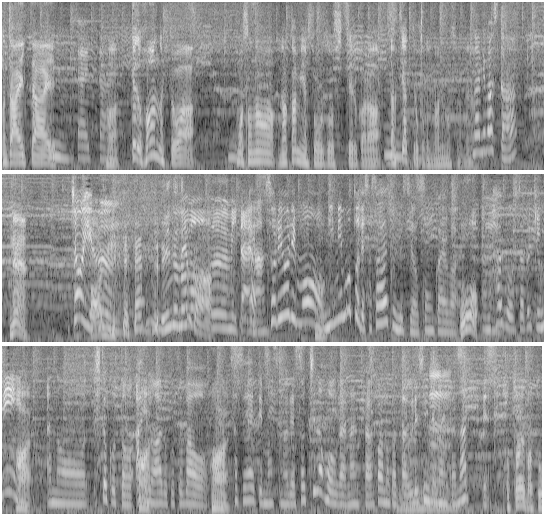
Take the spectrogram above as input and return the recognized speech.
まあ大体、うん、大体、はい、けどファンの人は、うん。もうその中身は想像知ってるから、うん。抱き合ってることになりますよね。なりますか？ね超言うえ。みんななでもんか、うんみたいな。それよりはい。も耳元でささやくんですよ今回は。お。あのハグをした時に、はあの一言愛のある言葉をい。はささやいてますのでそっちの方がなんかファンの方は嬉しいんじゃないかなって、い。例えばど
